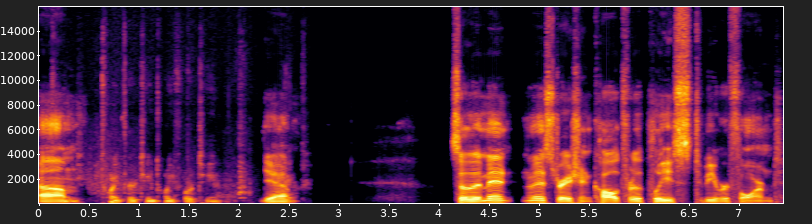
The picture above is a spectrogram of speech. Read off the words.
Um, 2013, 2014. yeah. So the administration called for the police to be reformed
